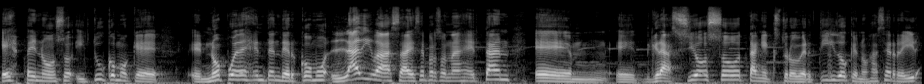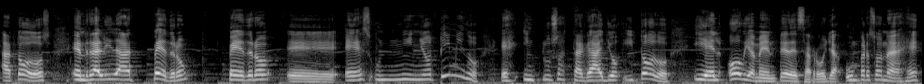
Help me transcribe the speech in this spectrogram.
es penoso y tú como que eh, no puedes entender cómo la divasa, ese personaje tan em, eh, gracioso, tan extrovertido, que nos hace reír a todos, en realidad Pedro Pedro eh, es un niño tímido, es incluso hasta gallo y todo. Y él obviamente desarrolla un personaje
